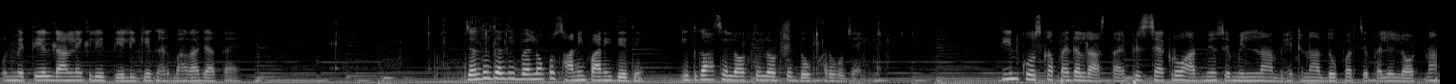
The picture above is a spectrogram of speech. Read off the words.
उनमें तेल डालने के लिए तेली के घर भागा जाता है। जल्दी जल्दी बैलों को सानी पानी दे दे, ईदगाह से लौटते लौटते दोपहर हो जाएँगे। तीन कोस का पैदल रास्ता है, फिर सैकड़ों आदमियों से मिलना, भेंटना, दोपहर से पहले लौटना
